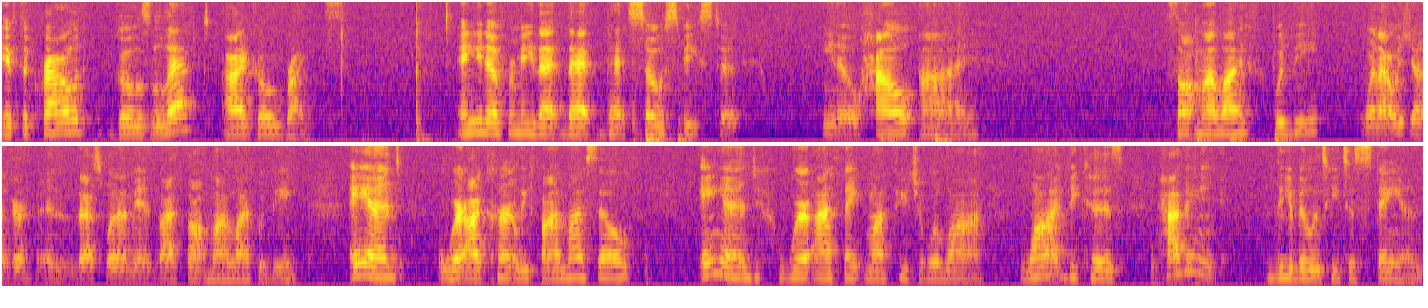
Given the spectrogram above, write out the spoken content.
If the crowd goes left, I go right. And you know, for me, that that that so speaks to, you know, how I thought my life would be when I was younger, and that's what I meant by thought my life would be, and where I currently find myself, and where I think my future will lie. Why? Because having the ability to stand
